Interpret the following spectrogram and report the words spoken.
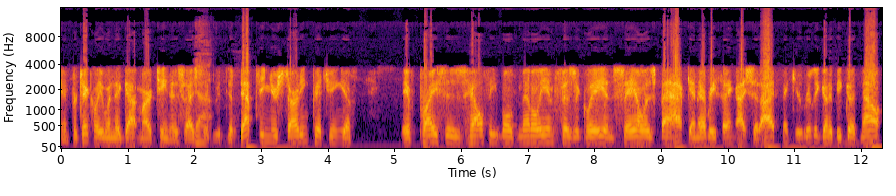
and particularly when they got Martinez. I Yeah. said, with the depth in your starting pitching, if if Price is healthy both mentally and physically, and Sale is back and everything, I said, I think you're really going to be good. Now,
